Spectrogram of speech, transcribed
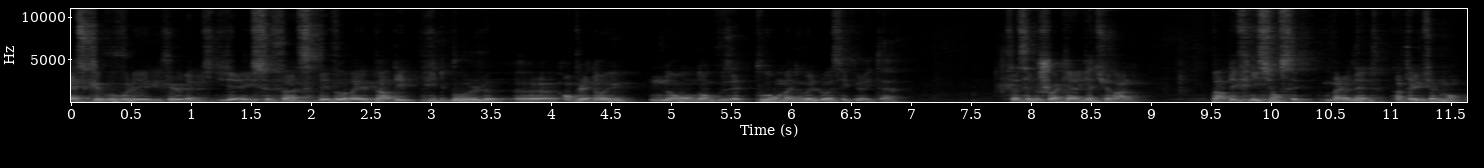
Est-ce que vous voulez que la petite vieille se fasse dévorer par des pitbulls euh, en pleine rue? Non, donc vous êtes pour ma nouvelle loi sécuritaire. Ça, c'est le choix caricatural. Par définition, c'est malhonnête intellectuellement.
